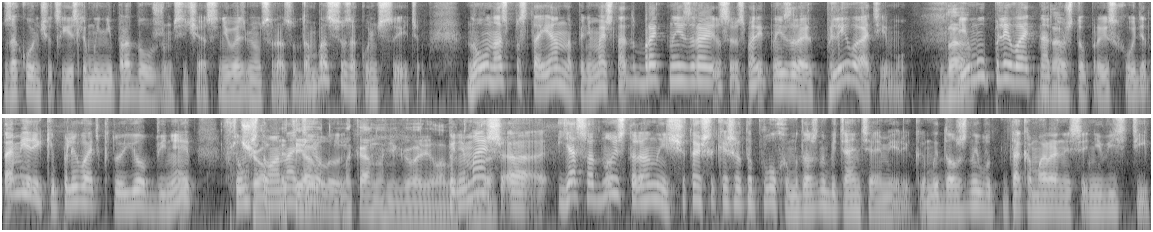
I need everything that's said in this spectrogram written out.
закончится, если мы не продолжим сейчас не возьмем сразу Донбасс, все закончится этим. Но у нас постоянно, понимаешь, надо брать на Израиль, смотреть на Израиль, плевать ему. Да. Ему плевать на да. то, что происходит. Америке плевать, кто ее обвиняет в, в том, чем? что она это делает. Я вот накануне говорил об Понимаешь, этом, да. я с одной стороны считаю, что, конечно, это плохо. Мы должны быть антиамерикой. Мы должны вот так аморально себя не вести.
